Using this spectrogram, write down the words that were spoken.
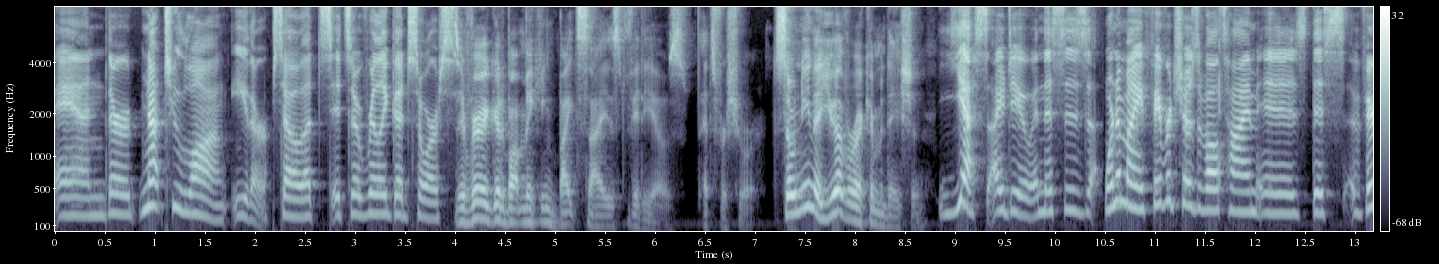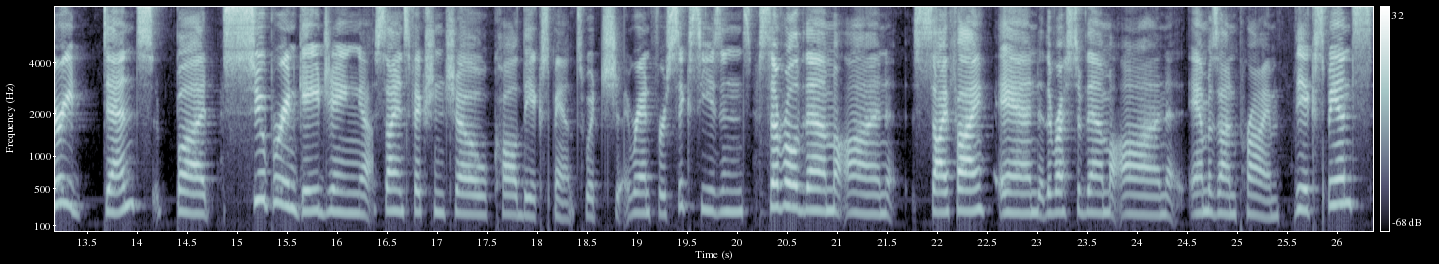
and they're not too long either. So that's it's a really good source. They're very good about making bite sized videos, that's for sure. So, Nina, you have a recommendation. Yes, I do. And this is one of my favorite shows of all time is this very dense but super engaging science fiction show called The Expanse, which ran for 6 seasons, several of them on Sci-Fi and the rest of them on Amazon Prime. The Expanse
